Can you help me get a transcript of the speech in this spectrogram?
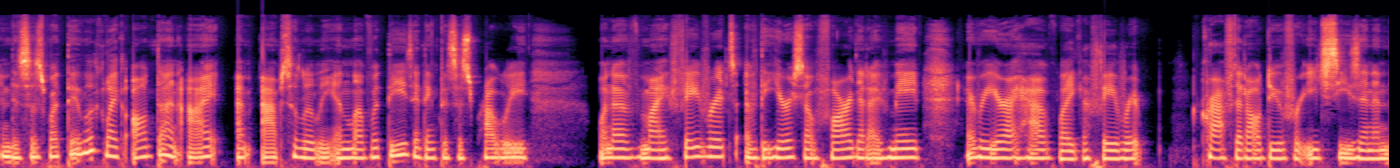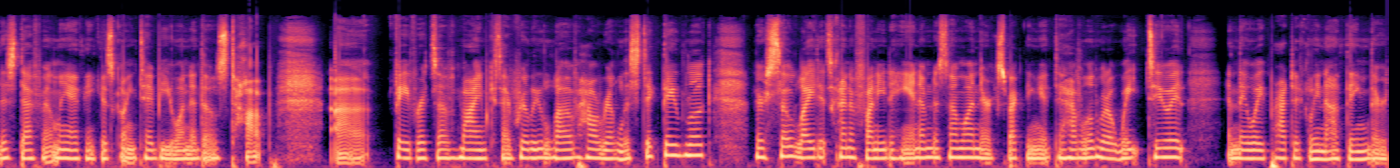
And this is what they look like all done. I am absolutely in love with these. I think this is probably one of my favorites of the year so far that I've made. Every year I have like a favorite craft that I'll do for each season. And this definitely, I think, is going to be one of those top uh, favorites of mine because I really love how realistic they look. They're so light, it's kind of funny to hand them to someone. They're expecting it to have a little bit of weight to it, and they weigh practically nothing. They're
